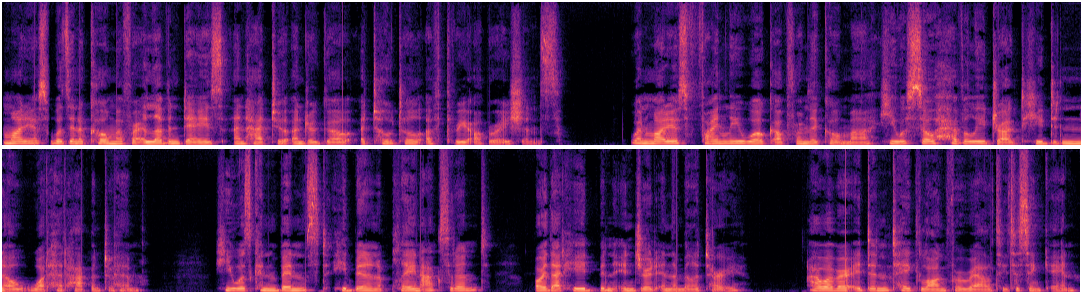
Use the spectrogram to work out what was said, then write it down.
Marius was in a coma for 11 days and had to undergo a total of three operations. When Marius finally woke up from the coma, he was so heavily drugged he didn't know what had happened to him. He was convinced he'd been in a plane accident or that he'd been injured in the military. However, it didn't take long for reality to sink in.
